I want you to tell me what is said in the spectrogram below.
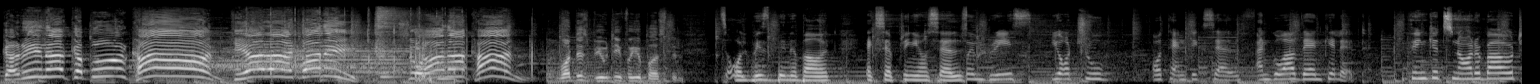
Kareena Kapoor Khan, Kiara Advani, Suhana Khan. What is beauty for you personally? It's always been about accepting yourself. Embrace your true, authentic self and go out there and kill it. I think it's not about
